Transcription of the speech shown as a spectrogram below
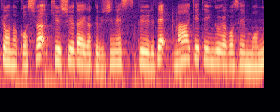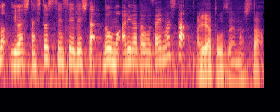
今日の講師は九州大学ビジネススクールでマーケティングがご専門の岩下仁先生でした。どうもありがとうございました。ありがとうございました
